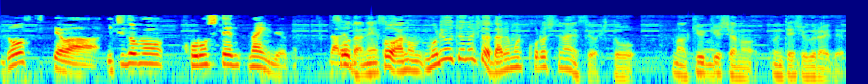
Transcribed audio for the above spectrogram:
ジョースケは一度も殺してないんだよね。そうだね、そう、あの、森尾町の人は誰も殺してないんですよ、人を。まあ救急車の運転手ぐらいで。うん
